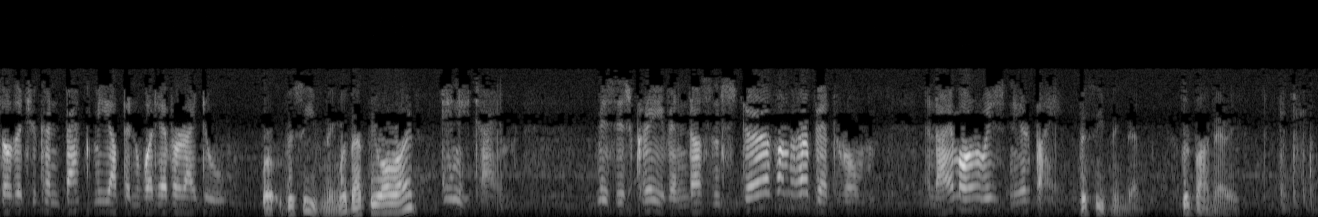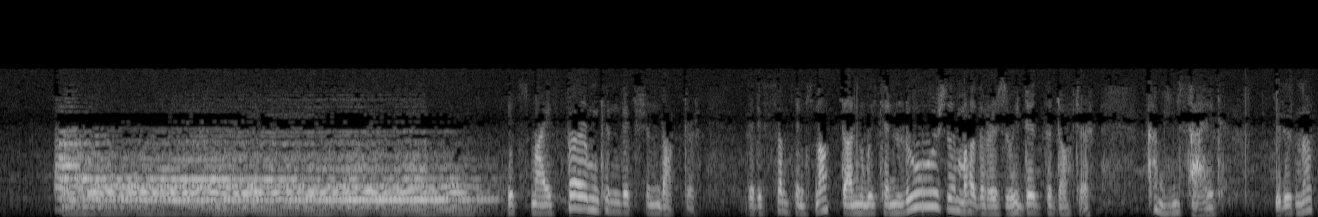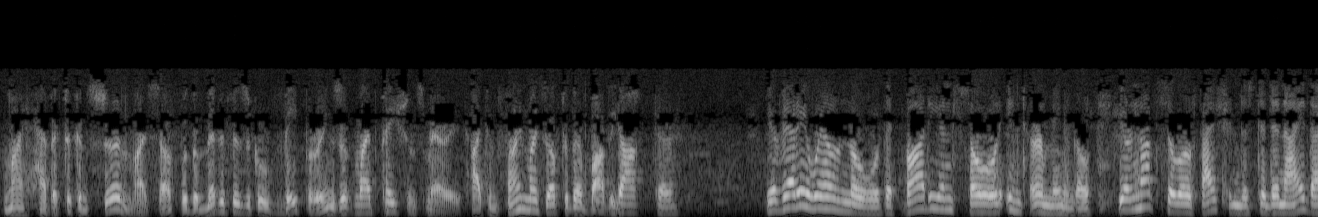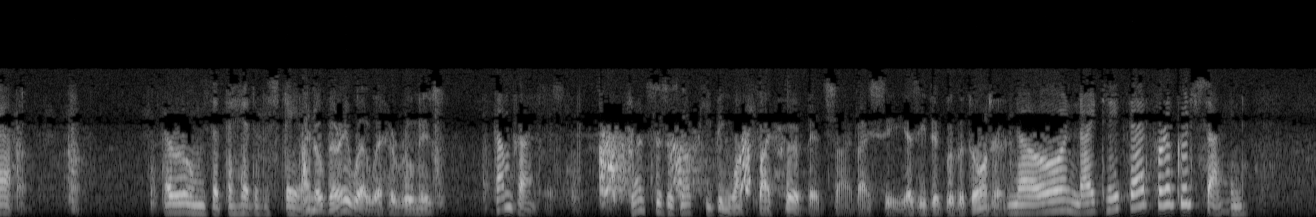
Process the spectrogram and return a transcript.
so that you can back me up in whatever I do. Well, this evening, would that be all right? Any time. Mrs. Craven doesn't stir from her bedroom, and I'm always nearby. This evening, then. Goodbye, Mary. It's my firm conviction, Doctor, that if something's not done, we can lose the mother as we did the daughter. Come inside. It is not my habit to concern myself with the metaphysical vaporings of my patients, Mary. I confine myself to their bodies. Doctor, you very well know that body and soul intermingle. You're not so old fashioned as to deny that. Her room's at the head of the stairs. I know very well where her room is. Come, Francis. Francis is not keeping watch by her bedside, I see, as he did with the daughter. No, and I take that for a good sign.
